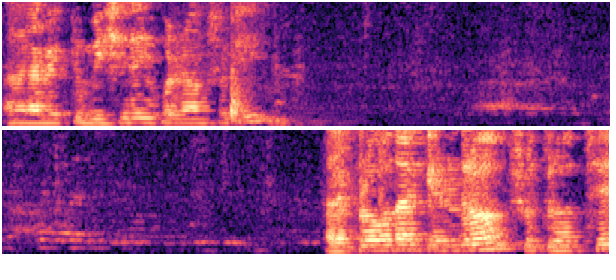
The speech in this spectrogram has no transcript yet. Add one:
তাহলে আমি একটু মিশিয়ে দিই উপরের অংশটি তাহলে প্রবতার কেন্দ্র সূত্র হচ্ছে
